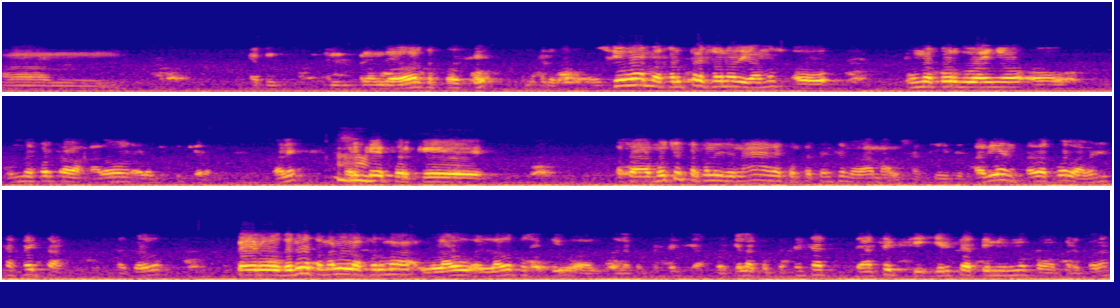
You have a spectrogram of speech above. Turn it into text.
em, emprendedor, te puedo decir. Sí, una mejor persona, digamos, o un mejor dueño, o un mejor trabajador, o lo que tú quieras, ¿vale? ¿Por qué? Porque o sea, muchas personas dicen, ah, la competencia me va mal. O sea, sí, está bien, está de acuerdo, a veces te afecta, ¿de acuerdo? Pero debes tomarlo la forma, el lado, positivo de la competencia, porque la competencia te hace exigirte a ti mismo como persona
